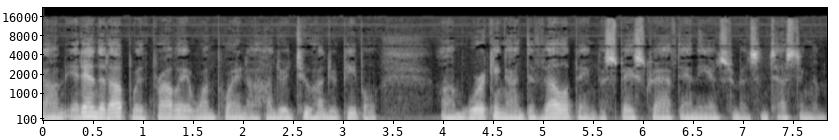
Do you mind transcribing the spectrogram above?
Um, it ended up with probably at one point 100, 200 people um, working on developing the spacecraft and the instruments and testing them.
